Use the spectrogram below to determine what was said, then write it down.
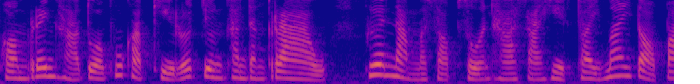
พร้อมเร่งหาตัวผู้ขับขี่รถยนต์คันดังกล่าว เพื่อนำมาสอบสวนหาสาเหตุไฟไหม้ต่อไป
